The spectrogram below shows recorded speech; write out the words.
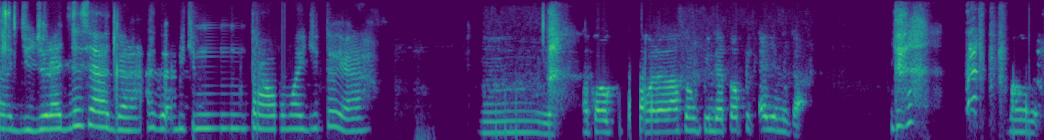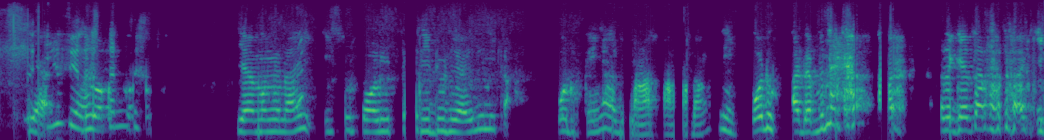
eh, jujur aja sih agak agak bikin trauma gitu ya hmm ya. atau kita boleh langsung pindah topik aja nih kak ya, iya, ya mengenai isu politik di dunia ini nih kak. Waduh, kayaknya lagi panas-panas banget nih. Waduh, ada bener kak. ada getar satu lagi.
